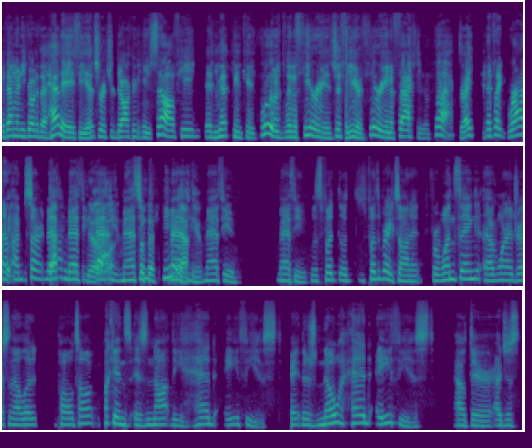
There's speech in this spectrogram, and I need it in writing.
But then when you go to the head atheist, Richard Dawkins himself, he admits and concludes that a theory is just a mere theory and a fact is a fact, right? It's like no. I'm sorry, Matthew, Matthew, No, Matthew, Matthew, the theory- Matthew, Matthew, Matthew. Let's put let's put the brakes on it. For one thing, I want to address, and I'll let Paul talk. Dawkins is not the head atheist. Okay? There's no head atheist out there. I just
